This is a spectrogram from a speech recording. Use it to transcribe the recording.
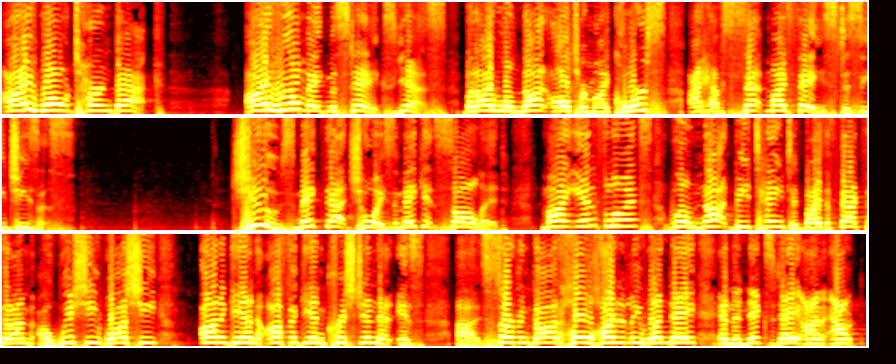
I won't turn back. I will make mistakes, yes, but I will not alter my course. I have set my face to see Jesus. Choose, make that choice, and make it solid. My influence will not be tainted by the fact that I'm a wishy washy, on again, off again Christian that is uh, serving God wholeheartedly one day, and the next day I'm out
